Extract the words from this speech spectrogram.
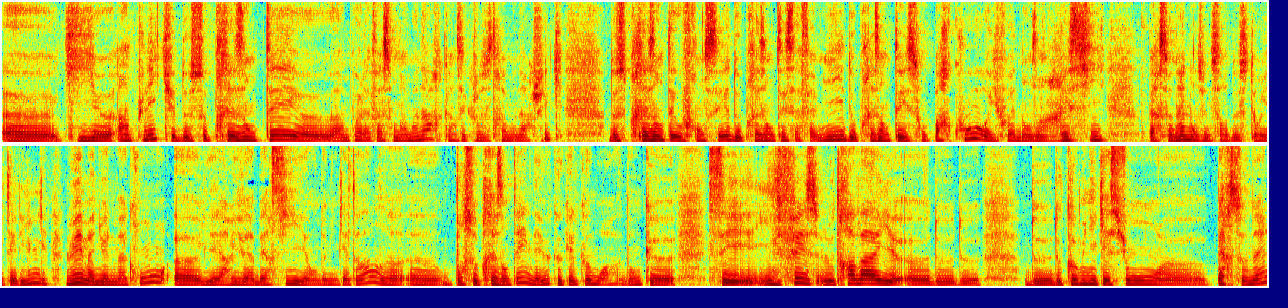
euh, qui euh, implique de se présenter euh, un peu à la façon d'un monarque, hein, c'est quelque chose de très monarchique, de se présenter aux Français, de présenter sa famille, de présenter son parcours. Il faut être dans un récit personnel, dans une sorte de storytelling. Lui, Emmanuel Macron, euh, il est arrivé à Bercy en 2014. euh, pour se présenter, il n'a eu que quelques mois. Donc, euh, il fait le travail de, de, communication personnelle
